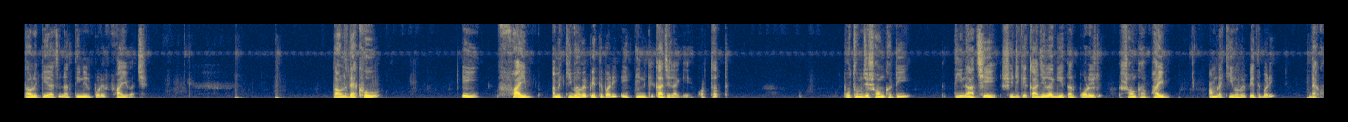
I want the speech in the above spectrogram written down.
তাহলে কে আছে না তিনের পরে ফাইভ আছে? তাহলে দেখো এই ফাইভ আমি কীভাবে পেতে পারি? এই তিনকে কাজে লাগিয়ে। অর্থাৎ প্রথম যে সংখ্যাটি তিন আছে, সেটিকে কাজে লাগিয়ে তার পরের সংখ্যা ফাইভ আমরা কীভাবে পেতে পারি? দেখো।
